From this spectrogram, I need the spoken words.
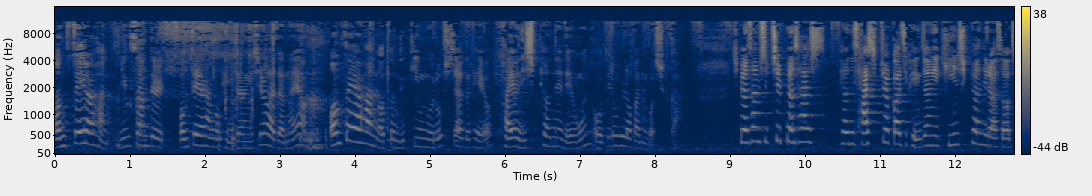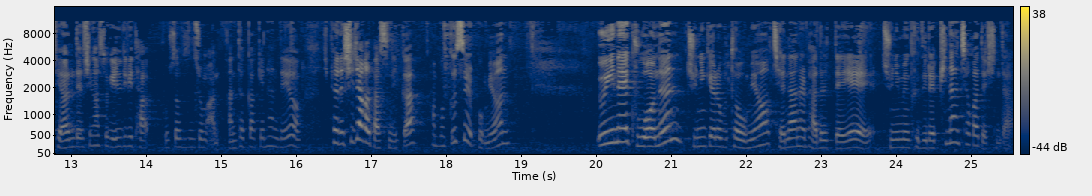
unfair한 미국 사람들 unfair한 거 굉장히 싫어하잖아요. unfair한 어떤 느낌으로 시작을 해요. 과연 20편의 내용은 어디로 흘러가는 것일까? 10편 37편 40 편이 40절까지 굉장히 긴 시편이라서 제한된 시간 속에 일일이 다 볼 수 없어서 좀 안, 안타깝긴 한데요. 시편의 시작을 봤으니까 한번 끝을 보면 의인의 구원은 주님께로부터 오며 재난을 받을 때에 주님은 그들의 피난처가 되신다.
